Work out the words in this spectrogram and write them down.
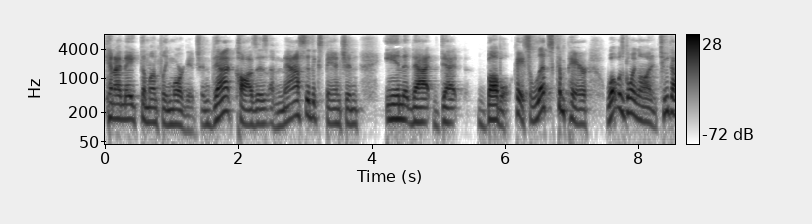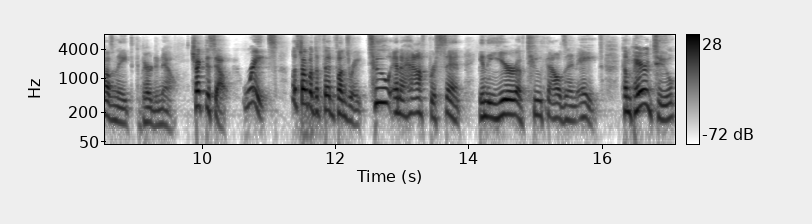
can I make the monthly mortgage? And that causes a massive expansion in that debt bubble. Okay, so let's compare what was going on in 2008 compared to now. Check this out rates. Let's talk about the Fed funds rate, 2.5% in the year of 2008, compared to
